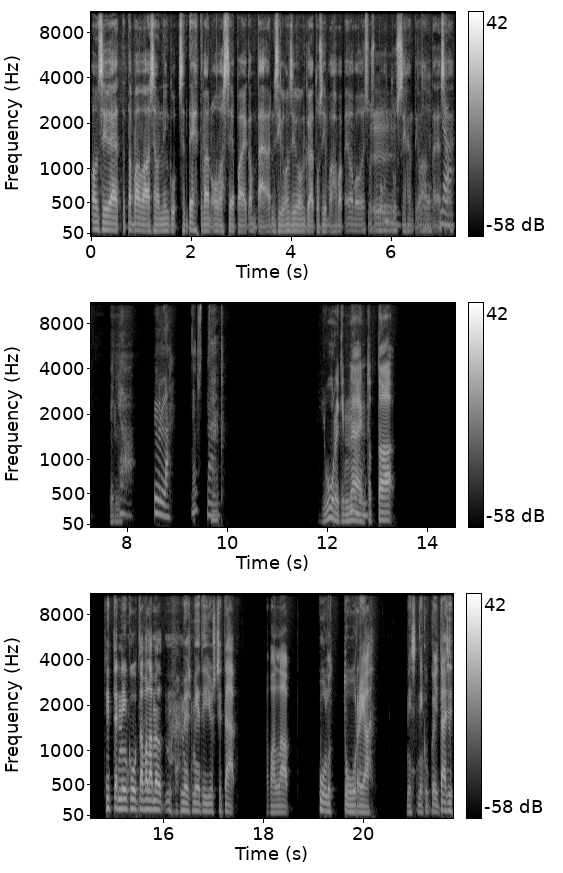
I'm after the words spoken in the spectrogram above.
on silleen, että tavallaan se on niinku sen tehtävän olla siellä paikan päällä, niin silloin, silloin on kyllä tosi vahva velvollisuus Mm. puuttua siihen tilanteeseen. Joo. Kyllä. Joo, kyllä, just näin. Jep. Juurikin näin. Mm. Tota, sitten niin kuin, tavallaan mä myös mietin just sitä tavallaan kulttuuria. Niin, sit, niin kuin, tai siis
